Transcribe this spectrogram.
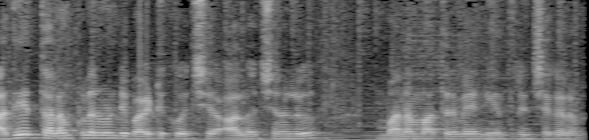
అదే తలంపుల నుండి బయటకు వచ్చే ఆలోచనలు మనం మాత్రమే నియంత్రించగలం.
